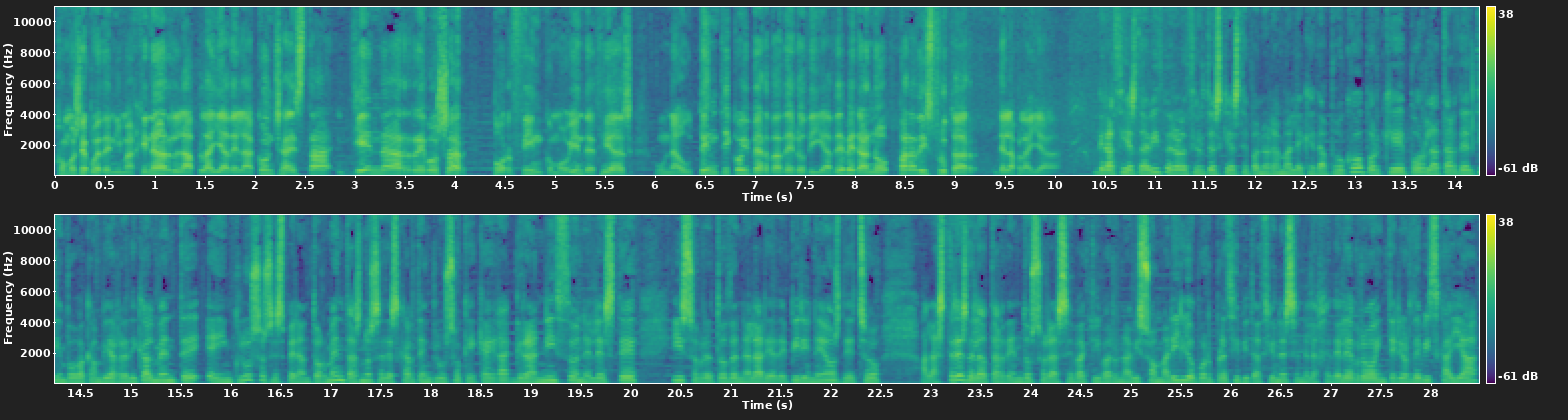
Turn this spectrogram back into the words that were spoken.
Como se pueden imaginar, la playa de la Concha está llena a rebosar por fin, como bien decías, un auténtico y verdadero día de verano para disfrutar de la playa. Gracias David, pero lo cierto es que a este panorama le queda poco porque por la tarde el tiempo va a cambiar radicalmente e incluso se esperan tormentas. No se descarta incluso que caiga granizo en el este y sobre todo en el área de Pirineos. De hecho, a las 3 de la tarde en dos horas se va a activar un aviso amarillo por precipitaciones en el eje del Ebro, interior de Vizcaya,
